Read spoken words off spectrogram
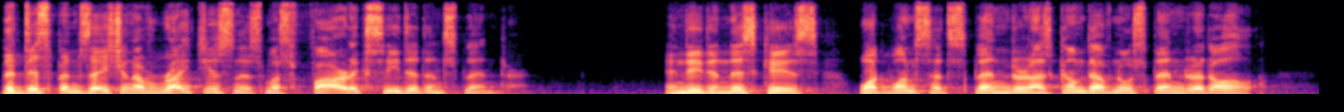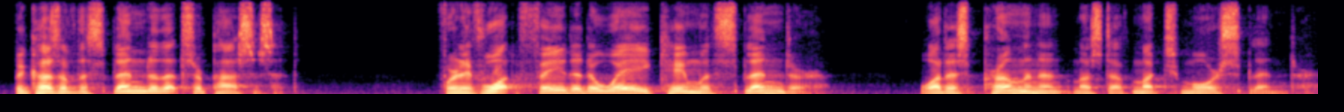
the dispensation of righteousness must far exceed it in splendor. Indeed, in this case, what once had splendor has come to have no splendor at all because of the splendor that surpasses it. For if what faded away came with splendor, what is permanent must have much more splendor.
